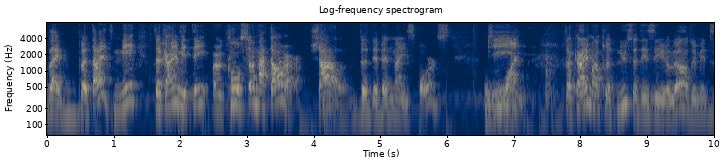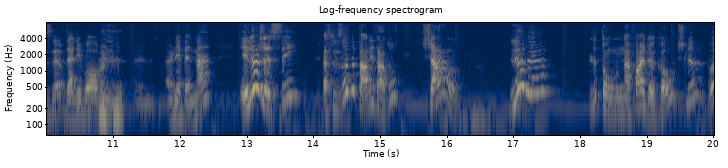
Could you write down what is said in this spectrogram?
Ben, peut-être, mais tu as quand même été un consommateur, Charles, d'événements e-sports. Puis, tu as quand même entretenu ce désir-là en 2019 d'aller voir mm-hmm. un, événement. Et là, je sais, parce que nous avons parlé tantôt, Charles, là, là, là, ton affaire de coach, là, va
